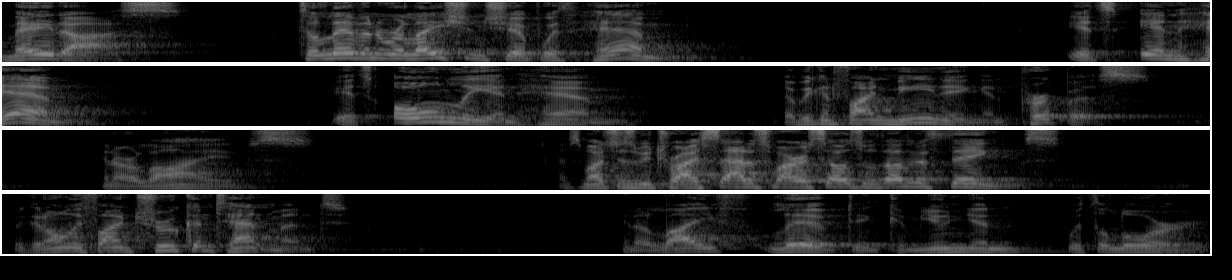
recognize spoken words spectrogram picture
made us to live in relationship with Him. It's in Him, it's only in Him that we can find meaning and purpose in our lives. As much as we try to satisfy ourselves with other things, we can only find true contentment in a life lived in communion with the Lord.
